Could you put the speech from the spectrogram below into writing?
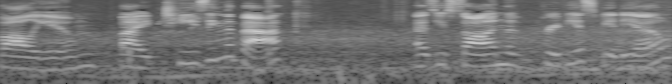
volume by teasing the back, as you saw in the previous video.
